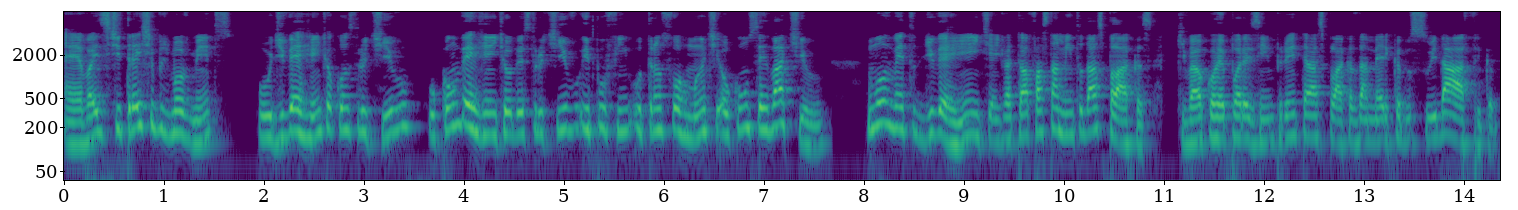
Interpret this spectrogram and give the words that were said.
É, vai existir três tipos de movimentos: o divergente ou construtivo, o convergente ou destrutivo e, por fim, o transformante ou conservativo. No movimento divergente, a gente vai ter o afastamento das placas, que vai ocorrer, por exemplo, entre as placas da América do Sul e da África.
